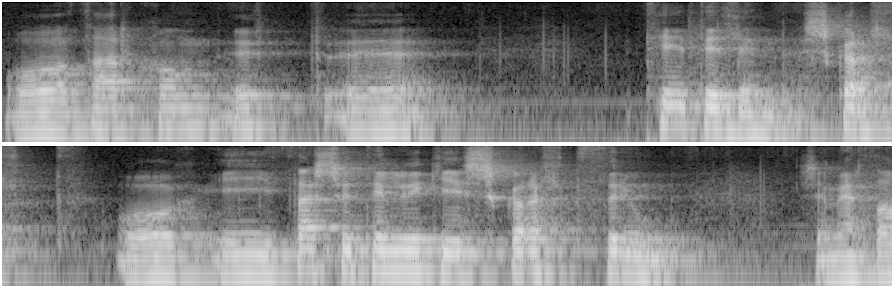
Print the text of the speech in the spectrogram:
og þar kom upp titillin Skröld og í þessu tilviki Skröld 3 sem er þá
